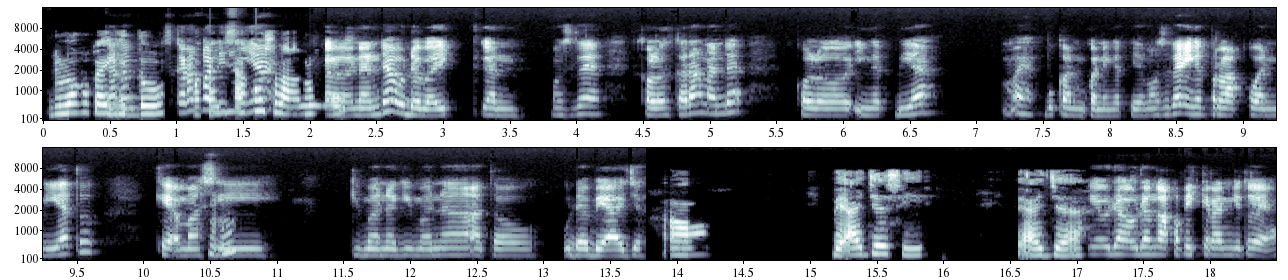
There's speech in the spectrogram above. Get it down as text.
Dulu aku kayak sekarang, gitu. sekarang kondisinya aku selalu uh, Nanda udah baik kan? Maksudnya kalau sekarang Nanda kalau inget dia eh bukan bukan inget dia. Maksudnya inget perlakuan dia tuh kayak masih mm -hmm. gimana gimana atau udah be aja? Oh B aja sih B aja ya udah udah nggak kepikiran gitu ya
